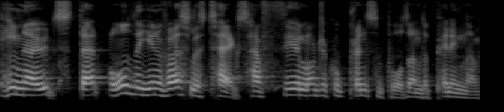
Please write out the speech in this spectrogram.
he notes that all the Universalist texts have theological principles underpinning them.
